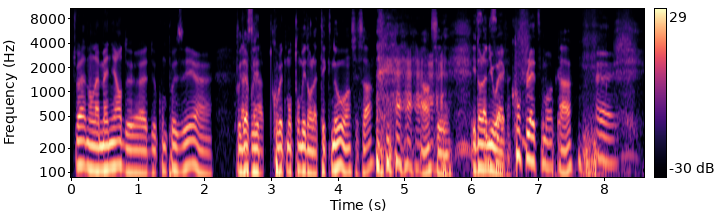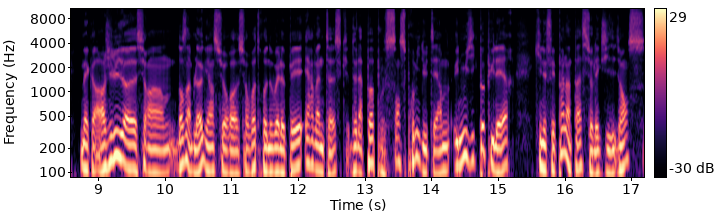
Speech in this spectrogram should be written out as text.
tu vois dans la manière de, de composer. euh, Faut dire que vous êtes complètement tombé dans la techno, hein, c'est ça Hein, Et dans la new wave. complètement. Quoi. Ah. D'accord. Alors j'ai lu euh, sur un, dans un blog hein, sur, euh, sur votre nouvel EP, Ervan Tusk, de la pop au sens premier du terme, une musique populaire qui ne fait pas l'impasse sur l'exigence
